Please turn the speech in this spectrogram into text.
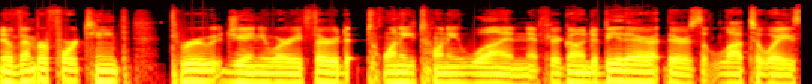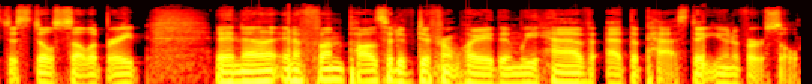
November 14th through January 3rd, 2021. If you're going to be there, there's lots of ways to still celebrate in a, in a fun, positive, different way than we have at the past at Universal.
